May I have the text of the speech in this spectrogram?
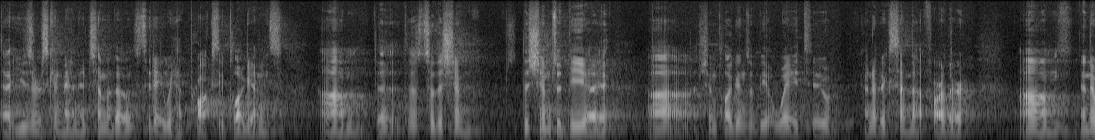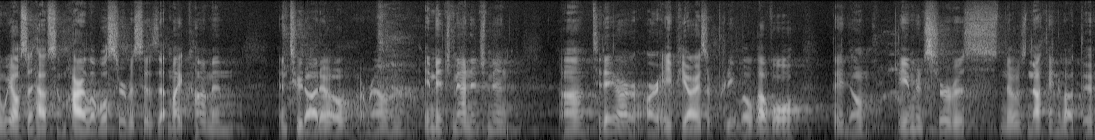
that users can manage some of those. Today we have proxy plugins. Um, the, the, so the, shim, the shims would be a, uh, shim plugins would be a way to kind of extend that farther. Um, and then we also have some higher level services that might come in in 2.0 around image management. Um, today, our, our APIs are pretty low level. They don't, the image service knows nothing about the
